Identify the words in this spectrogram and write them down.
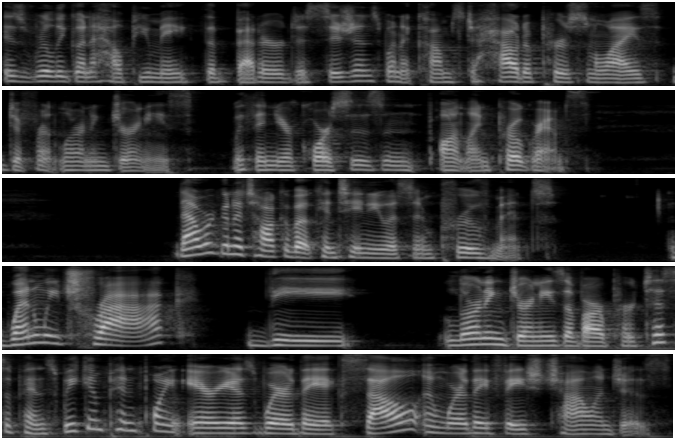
is really going to help you make the better decisions when it comes to how to personalize different learning journeys within your courses and online programs. Now we're going to talk about continuous improvement. When we track the learning journeys of our participants, we can pinpoint areas where they excel and where they face challenges.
